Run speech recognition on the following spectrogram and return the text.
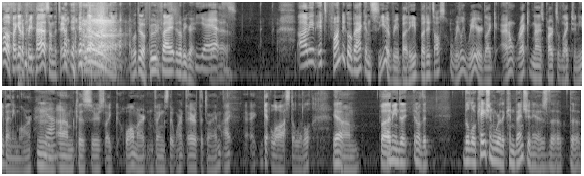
well, if I get a free pass on the table, We'll do a food fight. It'll be great. Yes. I mean, it's fun to go back and see everybody, but it's also really weird. Like, I don't recognize parts of Lake Geneva anymore Mm. Yeah. because there's like Walmart and things that weren't there at the time. I, I get lost a little. Yeah. Um, but I mean, the you know the the location where the convention is, the the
